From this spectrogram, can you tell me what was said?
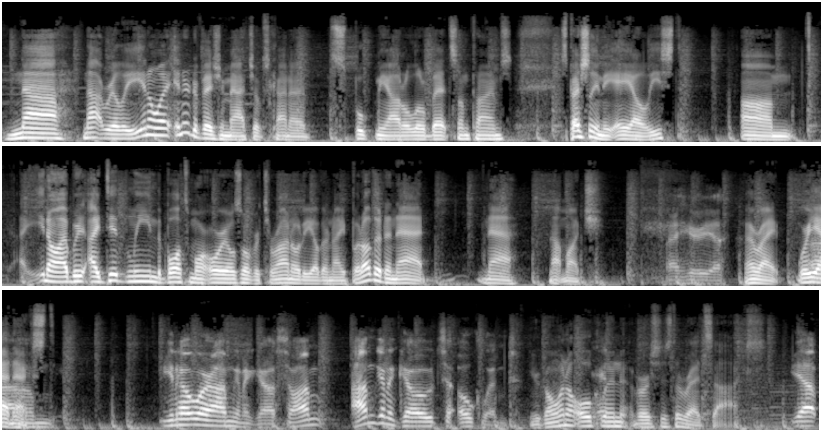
Nah, not really. You know what? Interdivision matchups kind of spook me out a little bit sometimes, especially in the AL East. Um, you know, I, I did lean the Baltimore Orioles over Toronto the other night, but other than that, nah, not much. I hear you. All right, where you at Um, next? You know where I'm gonna go. So I'm I'm gonna go to Oakland. You're going to Oakland versus the Red Sox. Yep.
